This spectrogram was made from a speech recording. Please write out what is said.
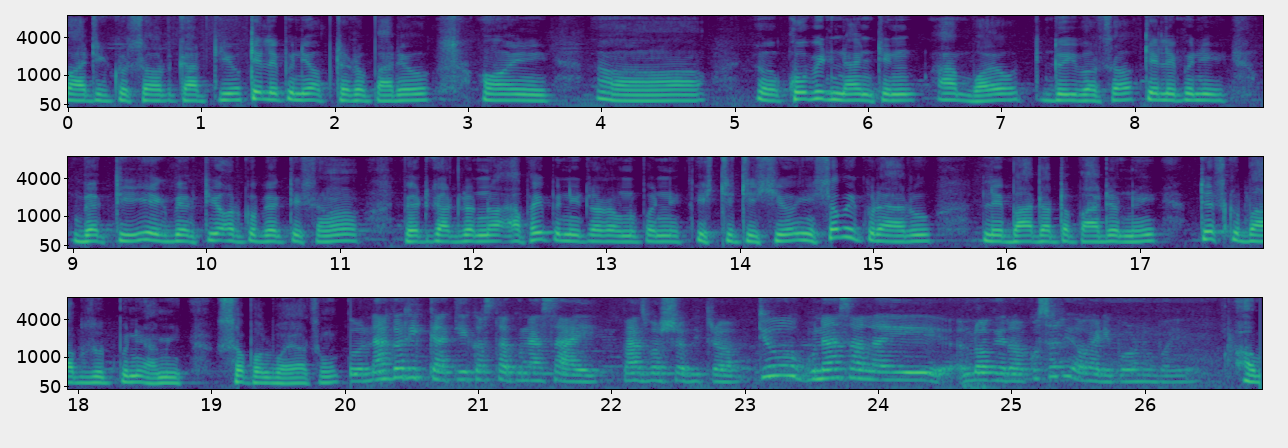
पार्टीको सरकार थियो। त्यसले पनि अप्ठ्यारो पार्यो। अनि कोभिड नाइन्टिन भयो दुई वर्ष। त्यसले पनि व्यक्ति एक व्यक्ति अर्को व्यक्तिसँग भेटघाट गर्न आफै पनि डराउनु पर्ने स्थिति थियो। यी सबै कुराहरूले बाधा त पार्यो नै। त्यसको बावजुद पनि हामी सफल भएका छौँ। नागरिकका के कस्ता गुनासा आए पाँच वर्षभित्र? त्यो गुनासालाई लगेर कसरी अगाडि बढ्नुभयो? अब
